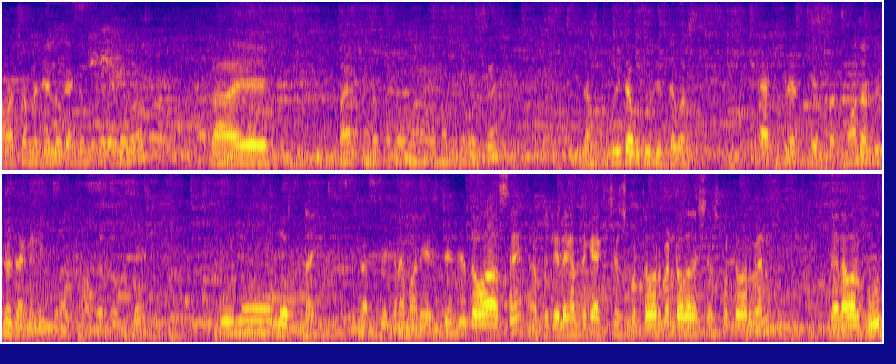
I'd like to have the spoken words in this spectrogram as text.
আমার সামনে যে লোক একজন খেলে গেল, প্রায় প্রায় হাজার টাকা নষ্ট করছে। জাস্ট দুইটা পুতুল জিততে পারছে। এক প্লেট গেম বাট মজার বিষয় দেখেনি কোনো লোক নাই। জাস্ট এখানে মানি এক্সচেঞ্জে দেওয়া আছে। আপনি চাইলে এখান থেকে এক্সচেঞ্জ করতে পারবেন ডলার এক্সচেঞ্জ করতে পারবেন। দেন আবার বুথ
